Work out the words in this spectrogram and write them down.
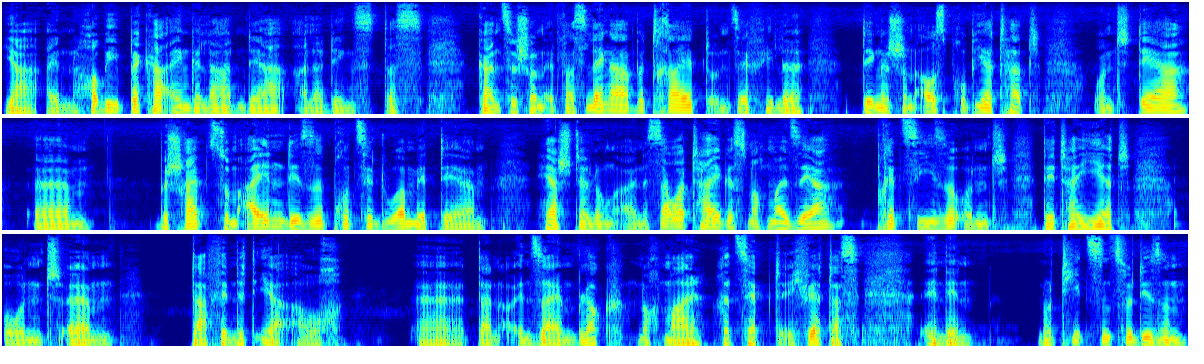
ja, ein Hobbybäcker eingeladen, der allerdings das Ganze schon etwas länger betreibt und sehr viele Dinge schon ausprobiert hat. Und der ähm, beschreibt zum einen diese Prozedur mit der Herstellung eines Sauerteiges nochmal sehr präzise und detailliert. Und ähm, da findet ihr auch äh, dann in seinem Blog nochmal Rezepte. Ich werde das in den Notizen zu diesem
